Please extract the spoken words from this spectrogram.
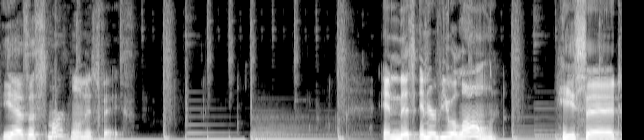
he has a smirk on his face. In this interview alone, he said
